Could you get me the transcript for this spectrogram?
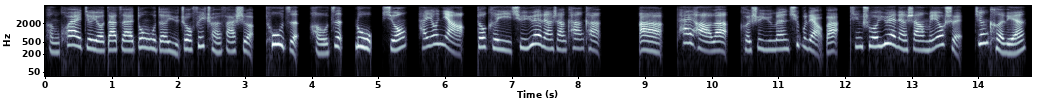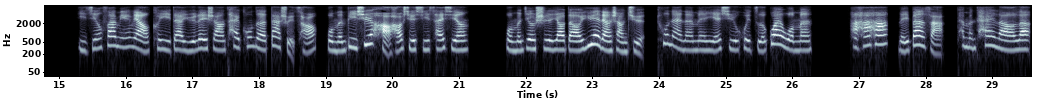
很快就有搭载动物的宇宙飞船发射，兔子、猴子、鹿、熊还有鸟都可以去月亮上看看。啊，太好了！可是鱼们去不了吧？听说月亮上没有水，真可怜。已经发明了可以带鱼类上太空的大水槽，我们必须好好学习才行。我们就是要到月亮上去，兔奶奶们也许会责怪我们。哈哈哈，没办法，他们太老了。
